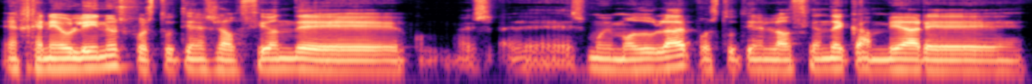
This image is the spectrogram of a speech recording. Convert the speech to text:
En GNU Linux, pues tú tienes la opción de, es, es muy modular, pues tú tienes la opción de cambiar eh,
